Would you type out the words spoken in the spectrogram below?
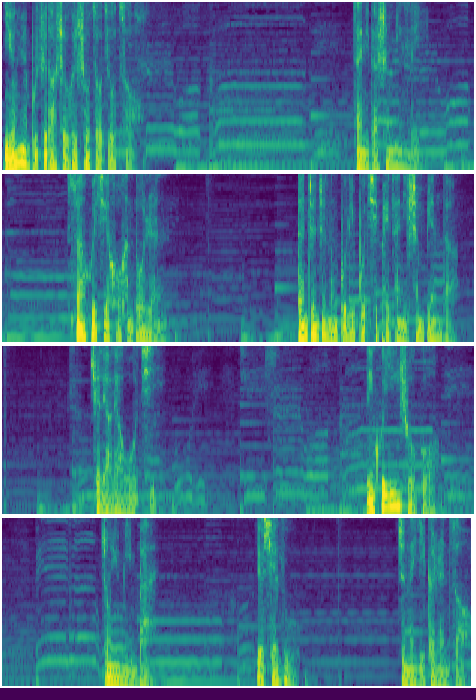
你永远不知道谁会说走就走。在你的生命里，虽然会邂逅很多人，但真正能不离不弃陪在你身边的，却寥寥无几。林徽因说过：“终于明白，有些路只能一个人走。”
